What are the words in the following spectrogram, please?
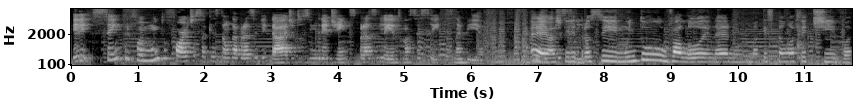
Ele sempre foi muito forte essa questão da brasilidade, dos ingredientes brasileiros nas receitas, né, Bia? Acredito é, eu acho que, que ele trouxe muito valor, né, numa questão afetiva,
